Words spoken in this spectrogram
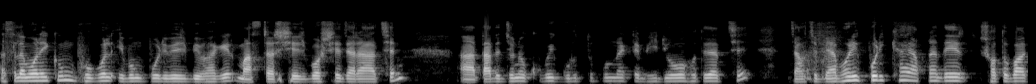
আসসালামু আলাইকুম, ভূগোল এবং পরিবেশ বিভাগের মাস্টার শেষ বর্ষে যারা আছেন তাদের জন্য খুবই গুরুত্বপূর্ণ একটা ভিডিও হতে যাচ্ছে, যা হচ্ছে ব্যবহারিক পরীক্ষায় আপনাদের শতভাগ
